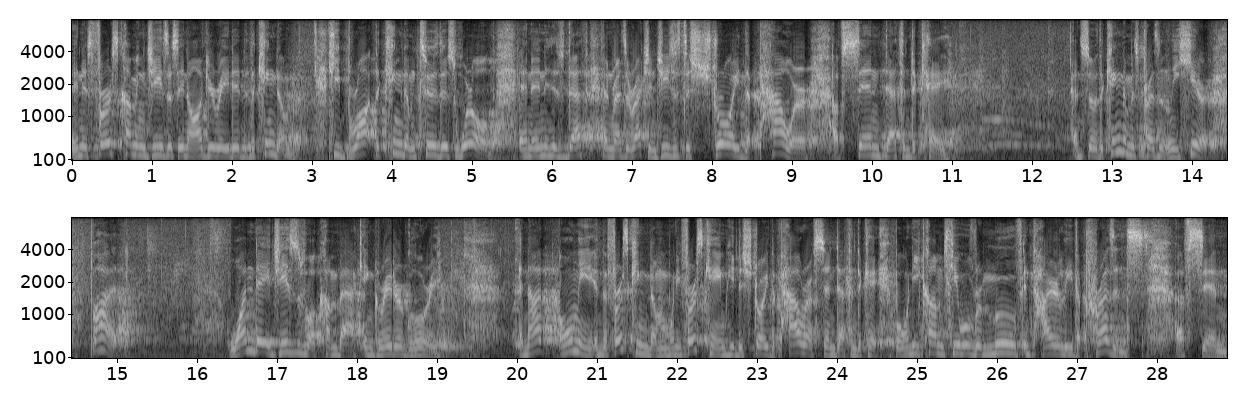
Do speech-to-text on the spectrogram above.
In his first coming, Jesus inaugurated the kingdom. He brought the kingdom to this world. And in his death and resurrection, Jesus destroyed the power of sin, death, and decay. And so the kingdom is presently here. But one day, Jesus will come back in greater glory. And not only in the first kingdom, when he first came, he destroyed the power of sin, death, and decay, but when he comes, he will remove entirely the presence of sin,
